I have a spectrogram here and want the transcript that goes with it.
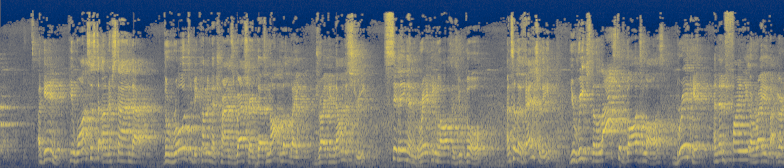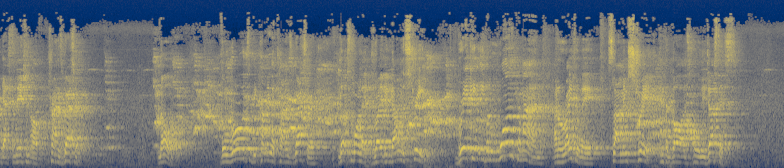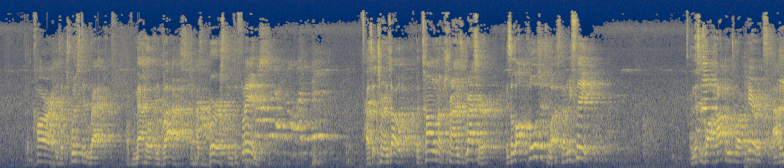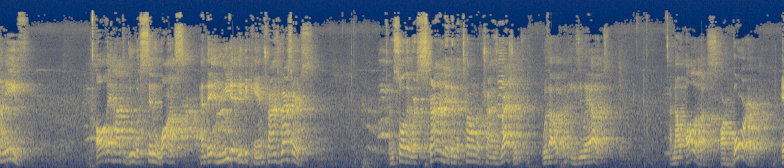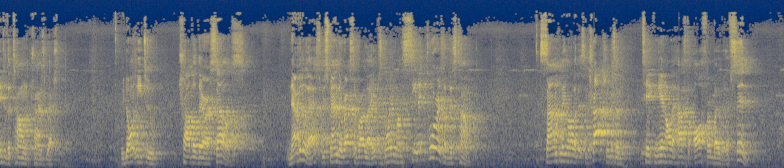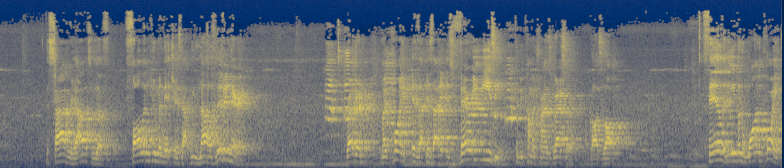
Again, he wants us to understand that the road to becoming a transgressor does not look like driving down the street, sinning and breaking laws as you go, until eventually you reach the last of God's laws, break it, and then finally arrive at your destination of transgressor. No. The road to becoming a transgressor looks more like driving down the street, breaking even one command, and right away slamming straight into God's holy justice. The car is a twisted wreck of metal and glass and has burst into flames. As it turns out, the town of Transgressor is a lot closer to us than we think. And this is what happened to our parents, Adam and Eve. All they had to do was sin once, and they immediately became transgressors. And so they were stranded in the town of transgression without an easy way out. And now all of us are born into the town of transgression. We don't need to travel there ourselves. Nevertheless, we spend the rest of our lives going on scenic tours of this town, sampling all of its attractions and taking in all it has to offer by way of sin. The sad reality of fallen human nature is that we love living here. Brethren, my point is that, is that it is very easy to become a transgressor of God's law. Fail in even one point,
